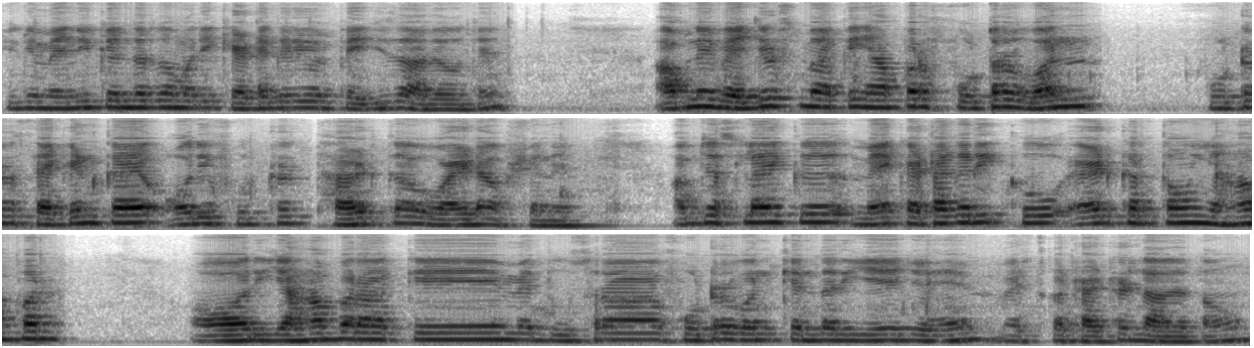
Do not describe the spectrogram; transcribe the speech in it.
क्योंकि मेन्यू के अंदर तो हमारी कैटेगरी और पेजेस आ रहे होते हैं, आपने वेजेट्स में आके यहाँ पर फोटर वन फुटर सेकंड का है और ये फुटर थर्ड का वाइड ऑप्शन है। अब जस्ट लाइक मैं कैटेगरी को ऐड करता हूँ यहाँ पर और यहाँ पर आके मैं दूसरा फुटर वन के अंदर ये जो है, मैं इसका टाइटल डाल देता हूँ।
